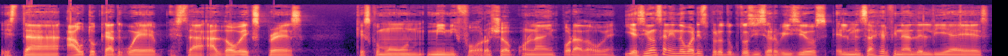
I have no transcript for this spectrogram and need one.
Está AutoCAD Web, está Adobe Express, que es como un mini Photoshop online por Adobe. Y así van saliendo varios productos y servicios. El mensaje al final del día es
